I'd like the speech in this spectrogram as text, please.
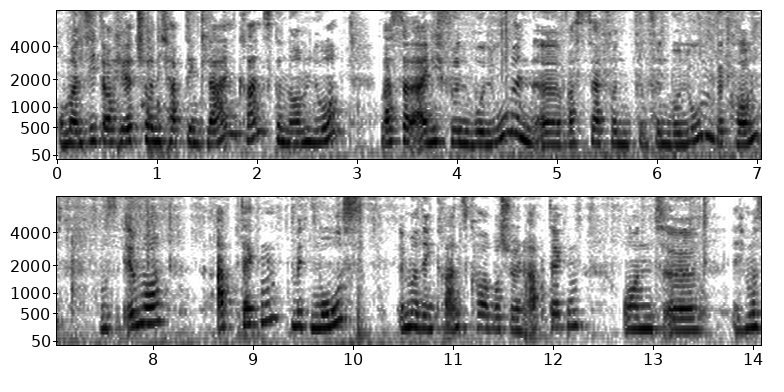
Und man sieht auch jetzt schon, ich habe den kleinen Kranz genommen nur, was da eigentlich für ein Volumen, äh, was da für, für, für ein Volumen bekommt. Ich muss immer abdecken mit Moos, immer den Kranzkörper schön abdecken und äh, ich muss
